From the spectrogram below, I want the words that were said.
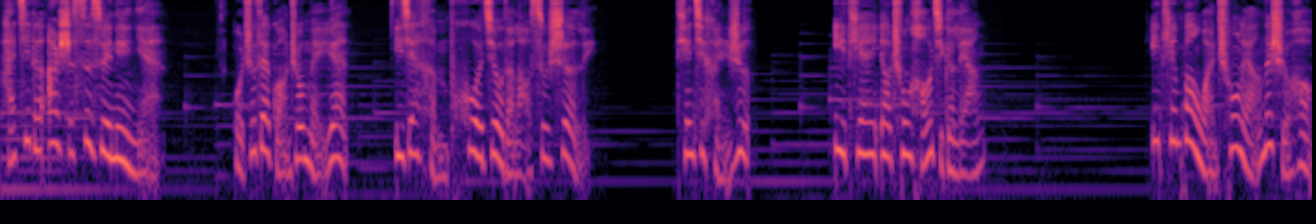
还记得二十四岁那年，我住在广州美院一间很破旧的老宿舍里，天气很热，一天要冲好几个凉。一天傍晚冲凉的时候，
